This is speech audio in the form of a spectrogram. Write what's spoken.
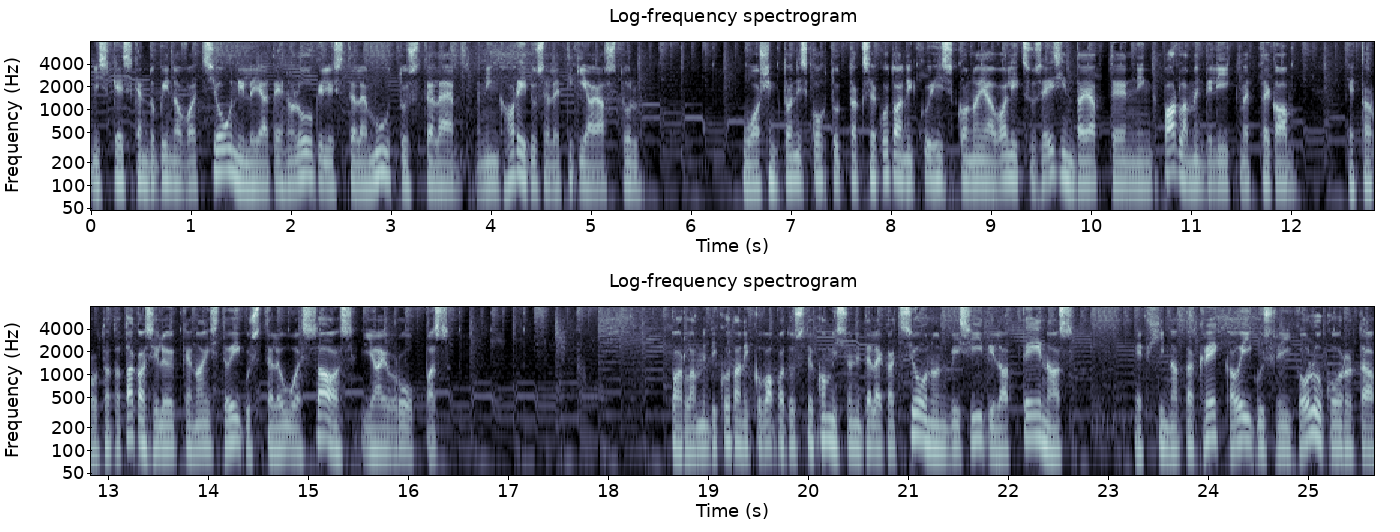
mis keskendub innovatsioonile ja tehnoloogilistele muutustele ning haridusele digiajastul Washingtonis kohtutakse kodanikuühiskonna ja valitsuse esindajate ning parlamendiliikmetega et arutada tagasilööke naiste õigustele USA-s ja Euroopas. parlamendi kodanikuvabaduste komisjoni delegatsioon on visiidil Ateenas, et hinnata Kreeka õigusriigi olukorda,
